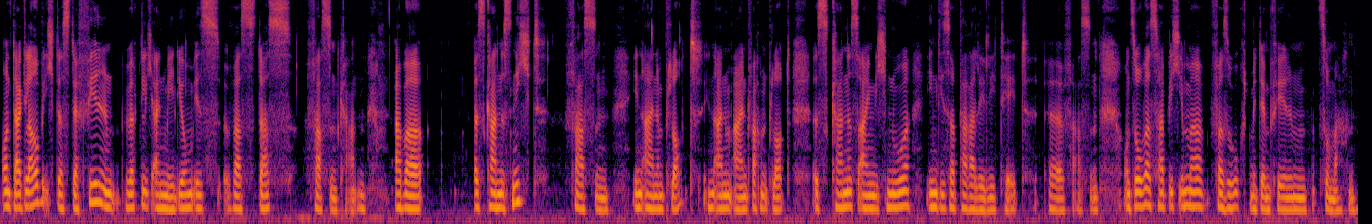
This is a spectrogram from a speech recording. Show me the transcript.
Und da glaube ich, dass der Film wirklich ein Medium ist, was das fassen kann. Aber es kann es nicht fassen in einem Plot, in einem einfachen Plot. Es kann es eigentlich nur in dieser Parallelität äh, fassen. Und sowas habe ich immer versucht mit dem Film zu machen.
